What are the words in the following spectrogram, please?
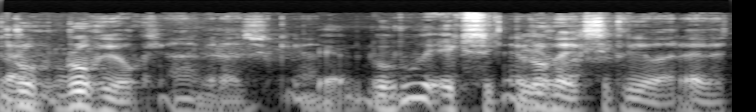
Yani- Ruh ruh yok yani birazcık yani. Yani ruh eksikliği Ruh var. eksikliği var evet.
